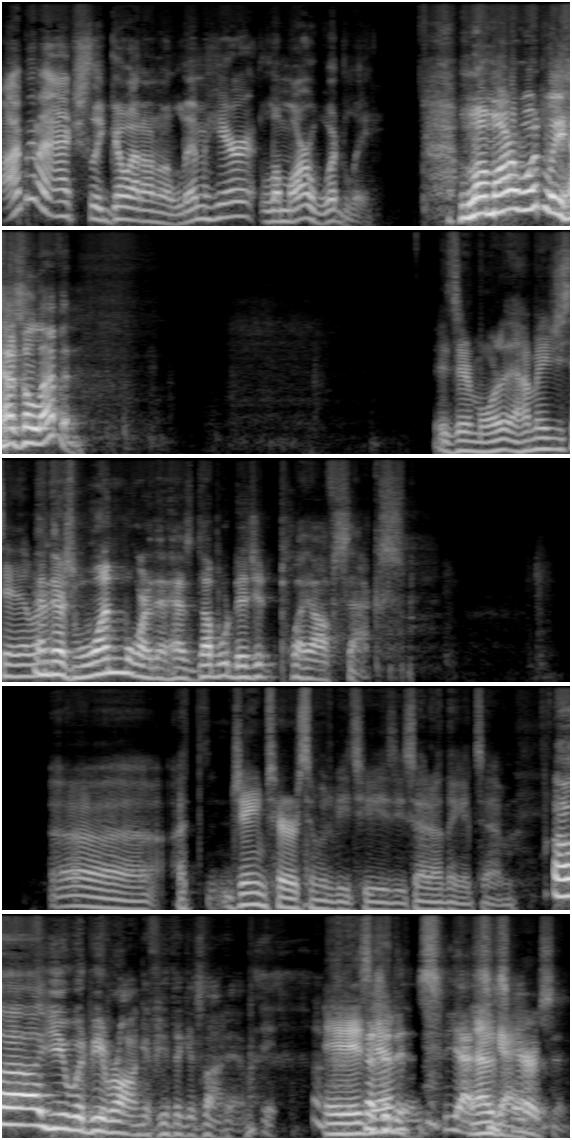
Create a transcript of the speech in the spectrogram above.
I'm going to actually go out on a limb here. LaMarr Woodley. LaMarr Woodley has 11. Is there more? How many did you say there were? And there's one more that has double digit playoff sacks. uh, I, James Harrison would be too easy, so I don't think it's him. Uh, you would be wrong if you think it's not him. It is. Him? It is. Yes, it's Harrison.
